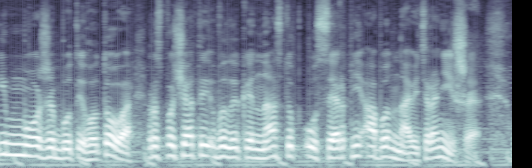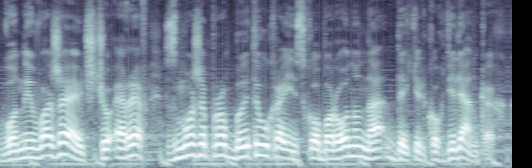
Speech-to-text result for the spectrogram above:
і може бути готова розпочати великий наступ у серпні або навіть раніше. Вони вважають, що РФ зможе пробити українську оборону на декількох ділянках.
